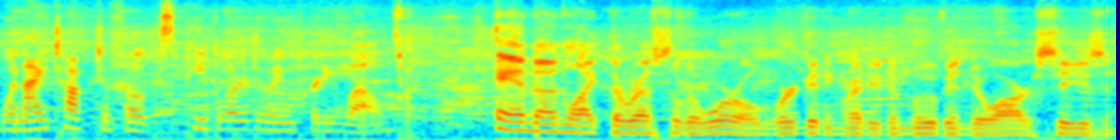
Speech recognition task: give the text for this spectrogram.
when I talk to folks, people are doing pretty well. And unlike the rest of the world, we're getting ready to move into our season.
